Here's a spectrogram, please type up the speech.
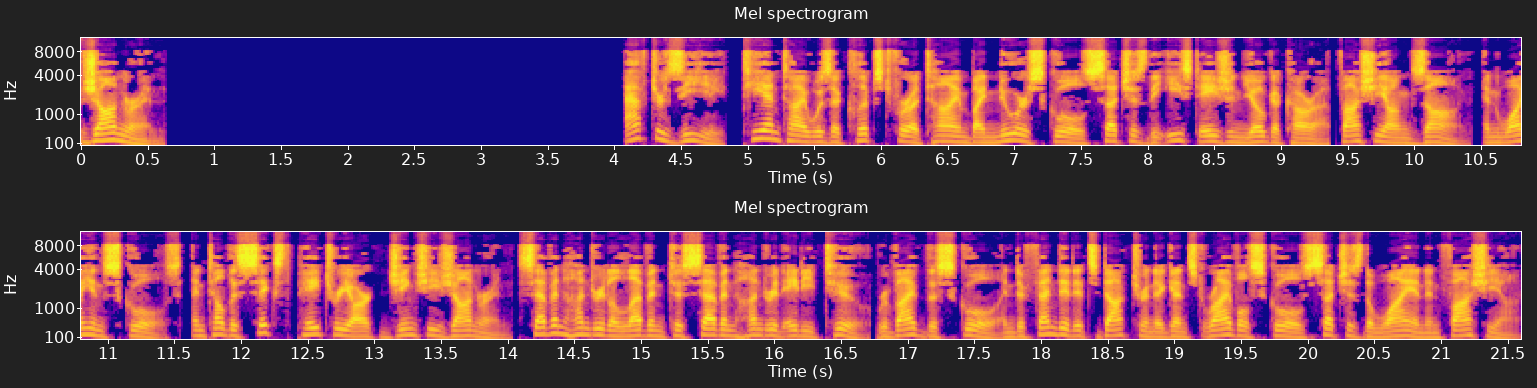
Zhanran After Zhiyi, Tiantai was eclipsed for a time by newer schools such as the East Asian Yogacara Zong, and Huayan schools, until the sixth patriarch Jingxi Zhanran 711 revived the school and defended its doctrine against rival schools such as the Huayan and Faxiang.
